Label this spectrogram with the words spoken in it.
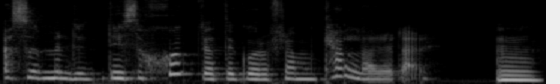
Alltså men det, det är så sjukt att det går att framkalla det där. Mm.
